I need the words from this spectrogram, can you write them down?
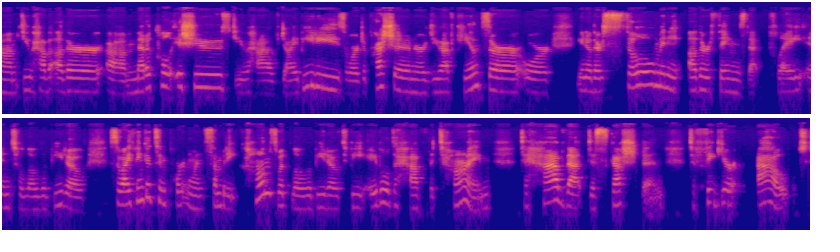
Um, do you have other um, medical issues? Do you have diabetes or depression or do you have cancer? Or, you know, there's so many other things that play into low libido. So I think it's important when somebody comes with low libido to be able to have the time to have that discussion to figure out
